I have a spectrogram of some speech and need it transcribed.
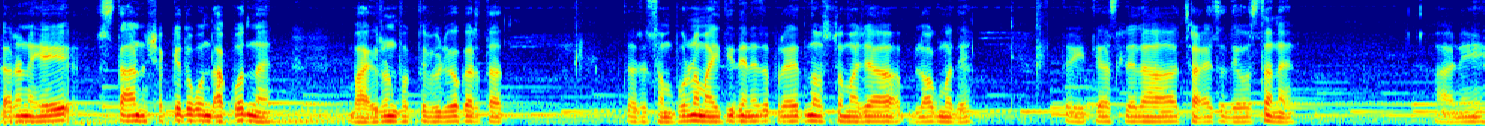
कारण हे स्थान शक्यतो कोण दाखवत नाही. बाहेरून फक्त व्हिडिओ करतात. तर संपूर्ण माहिती देण्याचा प्रयत्न असतो माझ्या ब्लॉगमध्ये तर इथे असलेला हा चाळ्याचं देवस्थान आहे. आणि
